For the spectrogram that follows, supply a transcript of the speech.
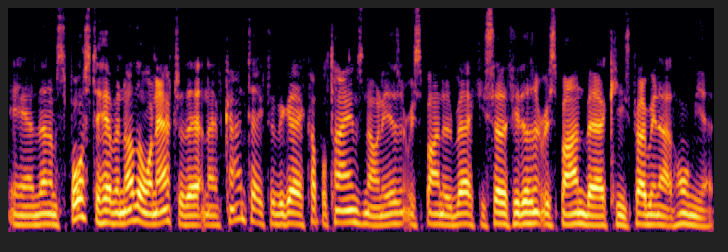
And then I'm supposed to have another one after that, and I've contacted the guy a couple times now, and he hasn't responded back. He said if he doesn't respond back, he's probably not home yet.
